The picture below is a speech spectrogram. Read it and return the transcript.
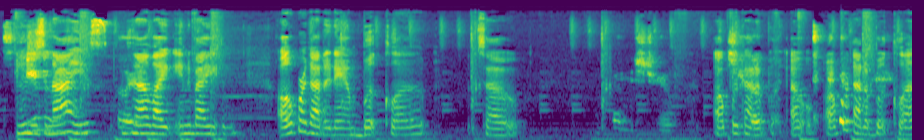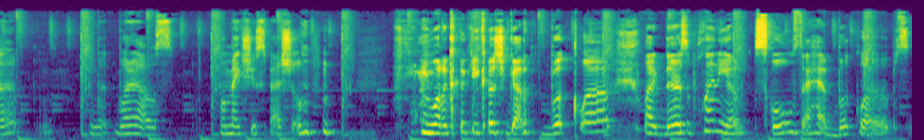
It's just nice. It's not like anybody. Oprah got a damn book club, so That is true. Oprah She got a book. Oh, Oprah got a book club. What, what else? What makes you special? you want a cookie because you got a book club? Like, there's plenty of schools that have book clubs.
